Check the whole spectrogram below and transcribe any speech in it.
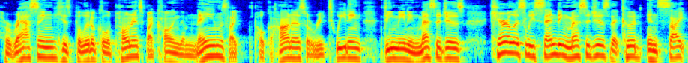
harassing his political opponents by calling them names like Pocahontas or retweeting demeaning messages, carelessly sending messages that could incite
